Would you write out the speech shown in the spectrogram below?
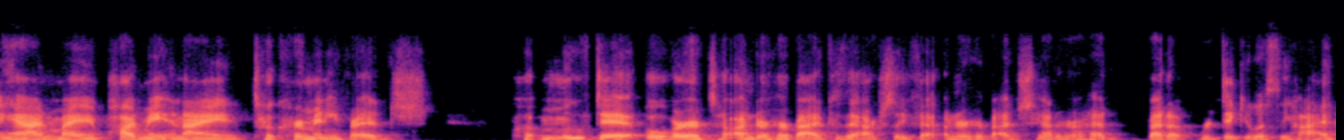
and my podmate and I took her mini fridge put, moved it over to under her bed because it actually fit under her bed. She had her head bed up ridiculously high.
